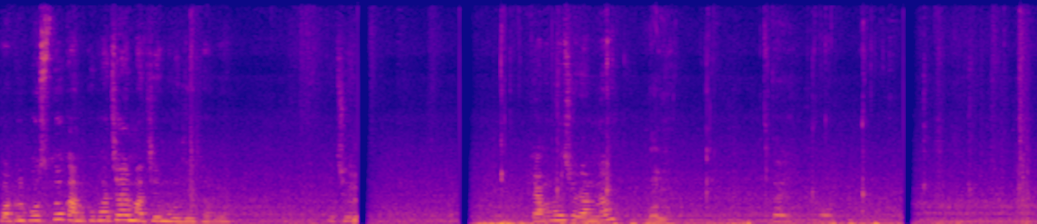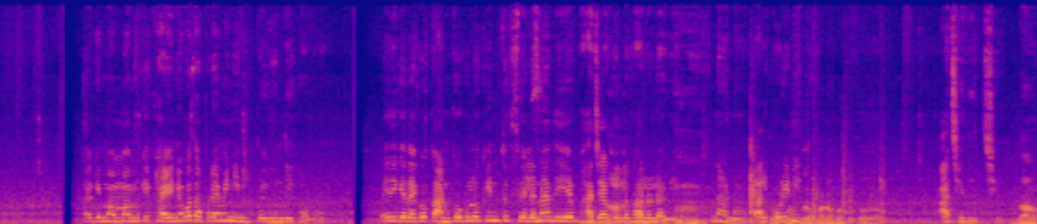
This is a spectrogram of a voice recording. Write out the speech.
পটল পোস্ত, কানকো ভাজা আর মাছের দিয়ে খাবে। কেমন হয়েছে রান্না? ভালো। তাই আগে মাম্মামকে খাইয়ে নেব তারপরে আমি নিম বেগুন দিয়ে খাব। এদিকে দেখো কানকোগুলো কিন্তু ফেলে না দিয়ে ভাজা করলে ভালো লাগে। না না ডাল করি নি আছে দিচ্ছি। দাও।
